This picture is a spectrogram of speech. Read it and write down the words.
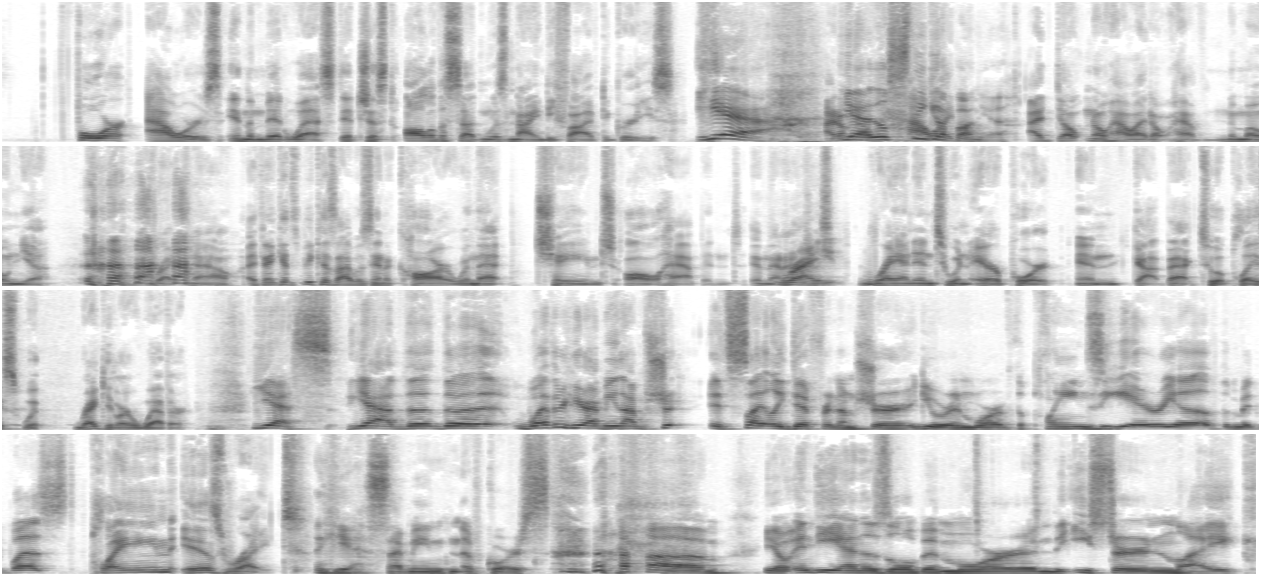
four hours in the Midwest, it just all of a sudden was 95 degrees. Yeah. I don't yeah, they'll sneak up I- on you. I don't know how I don't have pneumonia right now. I think it's because I was in a car when that change all happened. And then I just ran into an airport and got back to a place with regular weather. Yes. Yeah, the the weather here, I mean, I'm sure it's slightly different. I'm sure you were in more of the plainsy area of the Midwest. Plain is right. Yes, I mean, of course. um, you know, Indiana's a little bit more in the eastern, like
